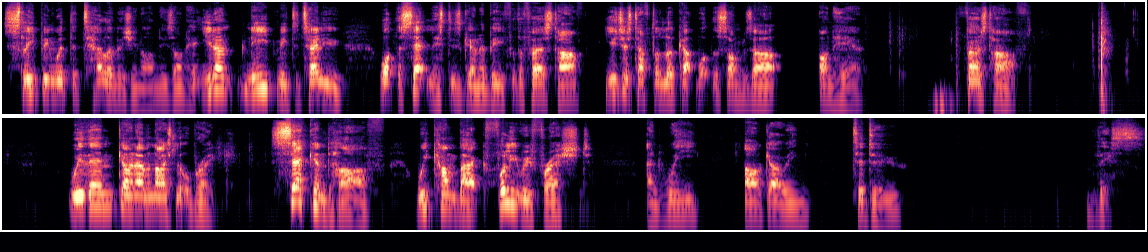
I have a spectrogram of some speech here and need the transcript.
Sleeping with the television on is on here. You don't need me to tell you what the set list is going to be for the first half. You just have to look up what the songs are on here. First half. We then go and have a nice little break. Second half, we come back fully refreshed and we are going to do this.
